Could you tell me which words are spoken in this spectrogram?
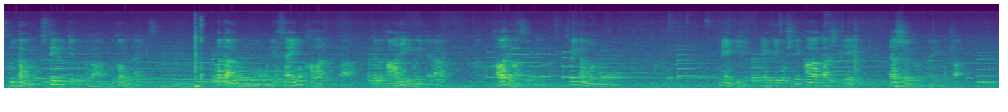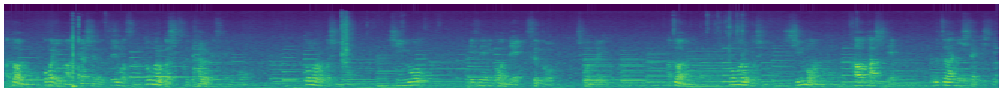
作ったものを捨てるっていうことがほとんどないです。またあの野菜の皮とか例えば玉ねぎ剥いたらあの皮出ますよね。そういったものを天日で天日干しで乾かしてだしを取ったりとか。あとはもうここに今いらっしゃる藤本さんトウモロコシ作ってはるんですけどもトウモロコシの芯を水で煮込んでスープを込んだりあとはトウモロコシの芯も乾かして器にしたりして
